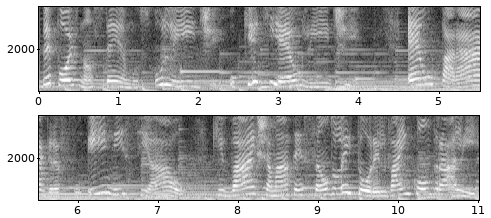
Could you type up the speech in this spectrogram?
Depois nós temos o lead. O que, que é o lead? É um parágrafo inicial que vai chamar a atenção do leitor. Ele vai encontrar ali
